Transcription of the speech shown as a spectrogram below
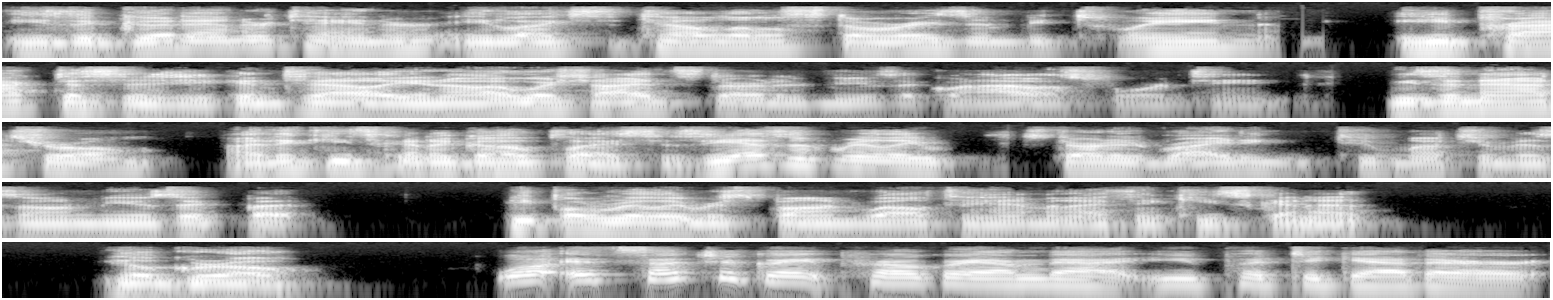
He's a good entertainer. He likes to tell little stories in between. He practices you can tell. You know i wish i had started music when i was 14 he's a natural. I think he's going to go places. He hasn't really started writing too much of his own music but people really respond well to him and i think he's gonna he'll grow. Well it's such a great program that you put together.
